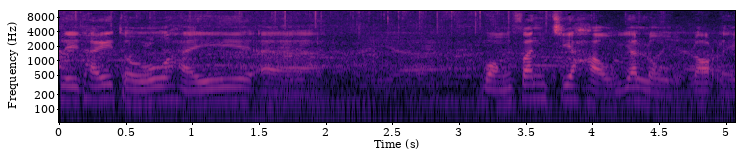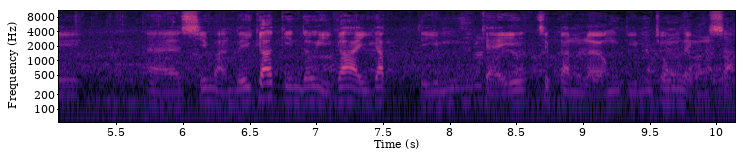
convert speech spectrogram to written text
你睇到喺誒、呃、黃昏之後一路落嚟誒市民，你而家見到而家係一點幾，接近兩點鐘凌晨，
